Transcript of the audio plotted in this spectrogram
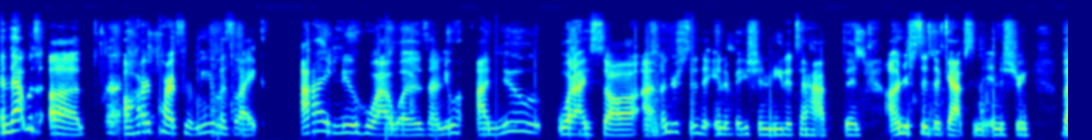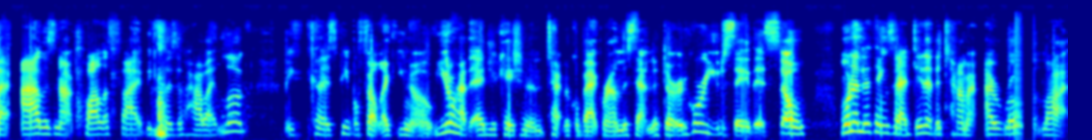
And that was uh, a hard part for me was like I knew who I was. I knew I knew what I saw. I understood the innovation needed to happen. I understood the gaps in the industry, but I was not qualified because of how I looked because people felt like, you know, you don't have the education and the technical background, this, that, and the third. Who are you to say this? So one of the things that I did at the time, I, I wrote a lot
